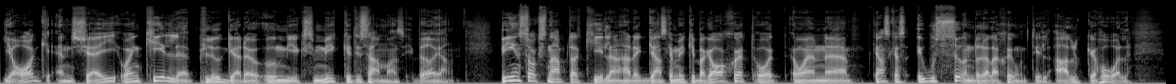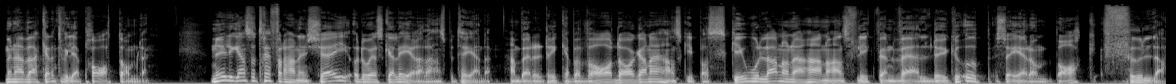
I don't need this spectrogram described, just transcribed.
Jag, en tjej och en kille pluggade och umgicks mycket tillsammans i början. Vi insåg snabbt att killen hade ganska mycket i bagaget och, ett, och en eh, ganska osund relation till alkohol. Men han verkade inte vilja prata om det. Nyligen så träffade han en tjej och då eskalerade hans beteende. Han började dricka på vardagarna, han skippar skolan och när han och hans flickvän väl dyker upp så är de bakfulla.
